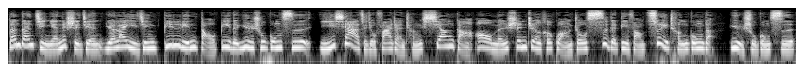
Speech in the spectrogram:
短短几年的时间，原来已经濒临倒闭的运输公司，一下子就发展成香港、澳门、深圳和广州四个地方最成功的运输公司。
